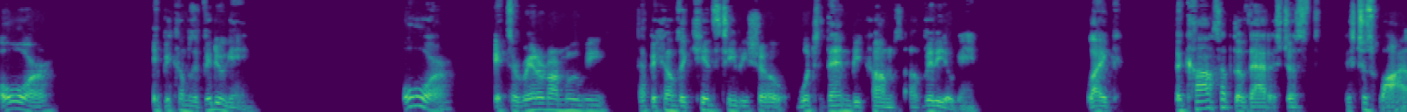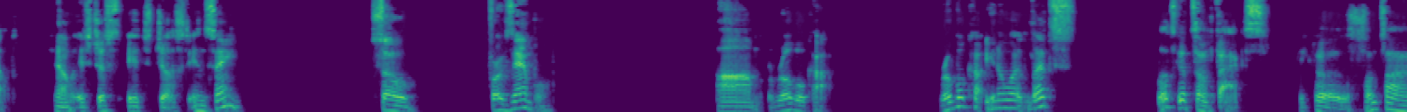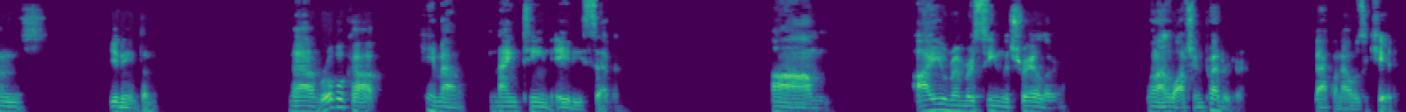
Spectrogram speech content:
or it becomes a video game or it's a rated R movie that becomes a kids TV show which then becomes a video game. Like the concept of that is just it's just wild. You know, it's just it's just insane. So, for example, um RoboCop. RoboCop, you know what? Let's let's get some facts because sometimes you need them. Now, RoboCop came out 1987. Um, I remember seeing the trailer when I was watching Predator back when I was a kid.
